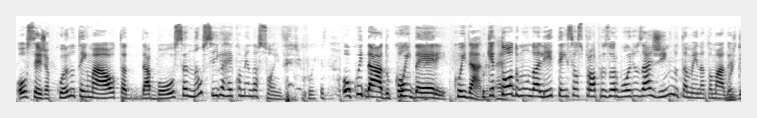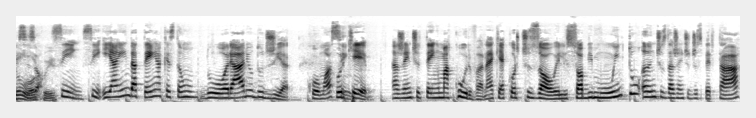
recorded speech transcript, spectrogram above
Ou seja, quando tem uma alta da bolsa, não siga recomendações. Tipo. Ou cuidado, pondere. Cuidado. Porque é. todo mundo ali tem seus próprios hormônios agindo também na tomada Muito de decisão. louco isso. Sim, sim. E ainda tem a questão do horário do dia. Como assim? Porque a gente tem uma curva, né? Que é cortisol. Ele sobe muito antes da gente despertar,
